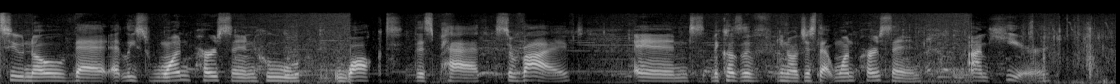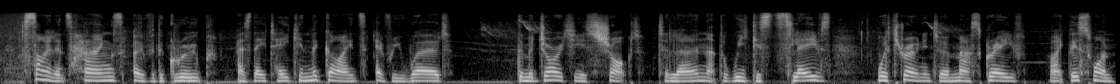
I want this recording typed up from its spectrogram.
to know that at least one person who walked this path survived and because of you know just that one person I'm here Silence hangs over the group as they take in the guide's every word. The majority is shocked to learn that the weakest slaves were thrown into a mass grave like this one,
